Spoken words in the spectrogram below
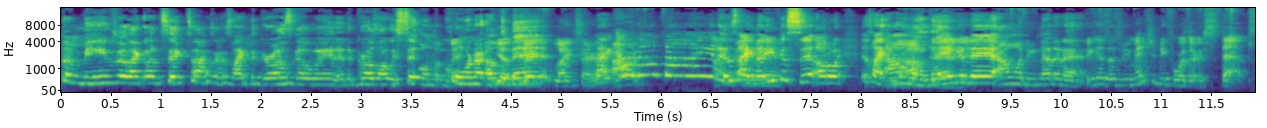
the memes or like on TikToks where it's like the girls go in and the girls always sit on the corner of Yeah, the bed. Like, sir, Like, oh no, fine. It's like, no, you can sit all the way. It's like, I don't want to lay in your bed. I don't want to do none of that. Because as we mentioned before, there are steps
